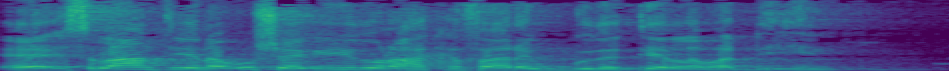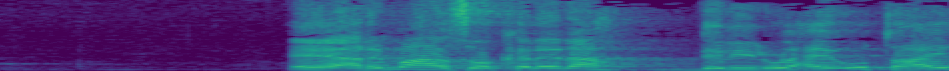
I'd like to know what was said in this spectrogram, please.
Ee islaantiina u sheegay iyaduna ha kafaara gudatee lama dhihin. Arrimahaasoo kalena daliil waxay u tahay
